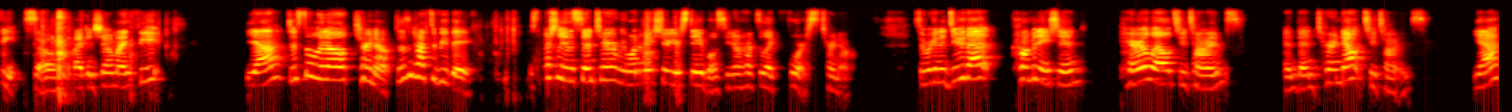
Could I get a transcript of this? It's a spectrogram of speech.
feet. So if I can show my feet, yeah, just a little turnout. Doesn't have to be big. Especially in the center, we wanna make sure you're stable so you don't have to like force turnout. So we're gonna do that combination parallel two times and then turned out two times. Yeah,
